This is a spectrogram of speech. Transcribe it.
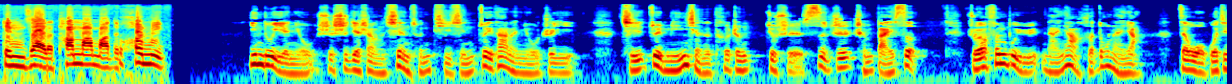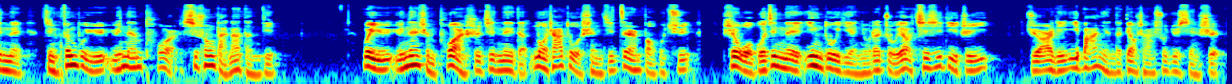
跟在了它妈妈的后面。”印度野牛是世界上现存体型最大的牛之一，其最明显的特征就是四肢呈白色，主要分布于南亚和东南亚，在我国境内仅分布于云南普洱、西双版纳等地。位于云南省普洱市境内的诺扎杜省级自然保护区，是我国境内印度野牛的主要栖息地之一。据2018年的调查数据显示，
